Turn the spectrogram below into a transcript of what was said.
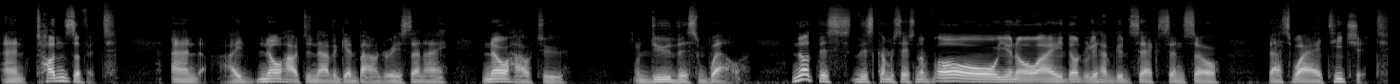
and tons of it? And I know how to navigate boundaries and I know how to do this well. Not this this conversation of oh, you know, I don't really have good sex and so that's why I teach it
